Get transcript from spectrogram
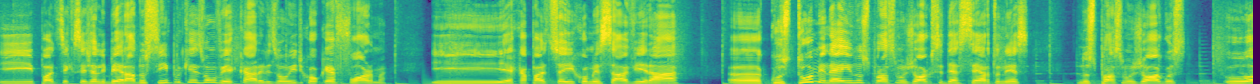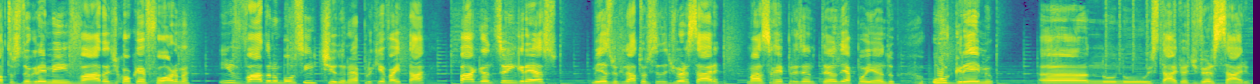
e pode ser que seja liberado sim, porque eles vão ver, cara, eles vão ir de qualquer forma. E é capaz disso aí começar a virar uh, costume, né? E nos próximos jogos, se der certo nesse, nos próximos jogos, o a torcida do Grêmio invada de qualquer forma. Invada no bom sentido, né? Porque vai estar tá pagando seu ingresso, mesmo que na torcida adversária, mas representando e apoiando o Grêmio uh, no, no estádio adversário.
